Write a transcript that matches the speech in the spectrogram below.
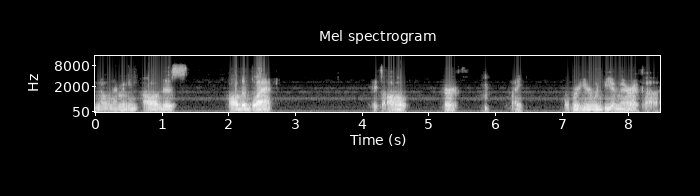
You know what I mean? All this, all the black, it's all Earth. Like, over here would be America.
